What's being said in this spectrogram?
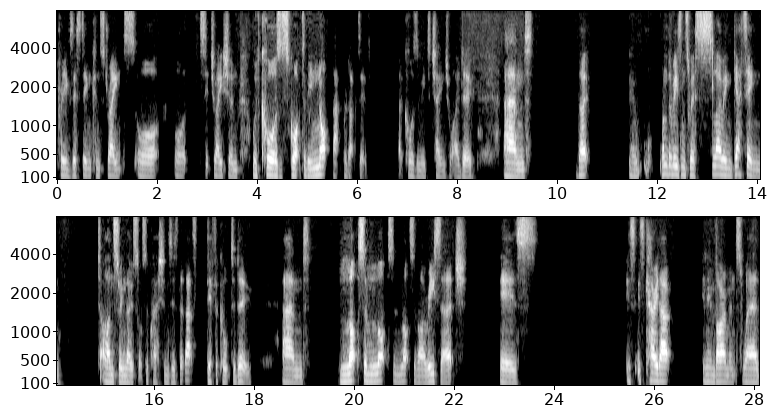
pre-existing constraints or or situation would cause a squat to be not that productive causing me to change what i do. And that you know one of the reasons we're slow in getting to answering those sorts of questions is that that's difficult to do. And lots and lots and lots of our research is is, is carried out in environments where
